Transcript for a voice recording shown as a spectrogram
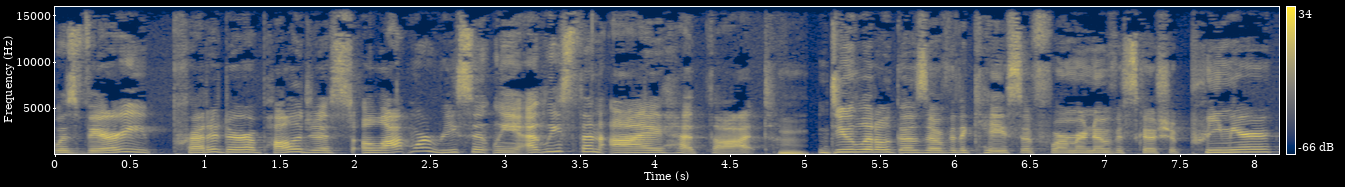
was very predator apologist a lot more recently, at least than I had thought. Hmm. Doolittle goes over the case of former Nova Scotia Premier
